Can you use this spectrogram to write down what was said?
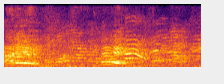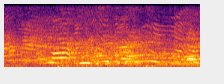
ba đều mê rồi tiếp tục cắt vào cắt vào vào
